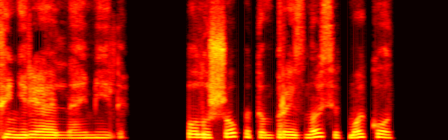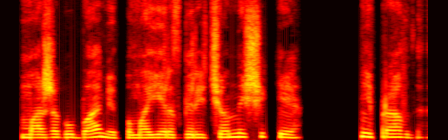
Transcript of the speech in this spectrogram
«Ты нереальная, Милли!» Полушепотом произносит мой кот, мажа губами по моей разгоряченной щеке. «Неправда,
